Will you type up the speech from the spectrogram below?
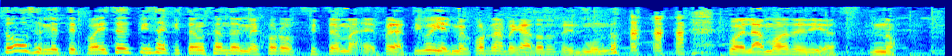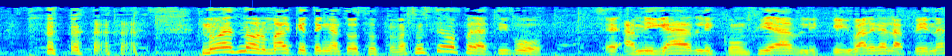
todo se mete por ahí. Ustedes piensan que están usando el mejor sistema operativo y el mejor navegador del mundo. por el amor de Dios, no. no es normal que tengan todos estos problemas. Un sistema operativo eh, amigable, confiable, que valga la pena,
